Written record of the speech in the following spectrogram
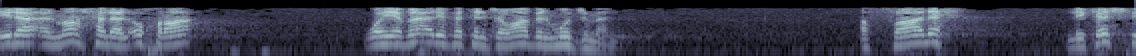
إلى المرحلة الأخرى وهي معرفة الجواب المجمل. الصالح لكشف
